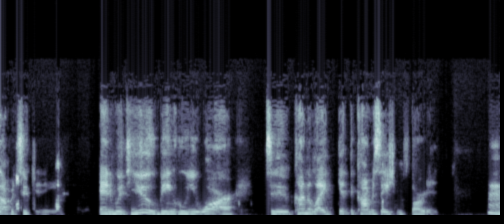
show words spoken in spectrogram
opportunity and with you being who you are to kind of like get the conversation started. Hmm.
